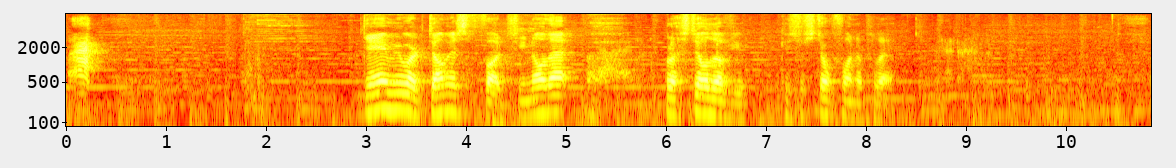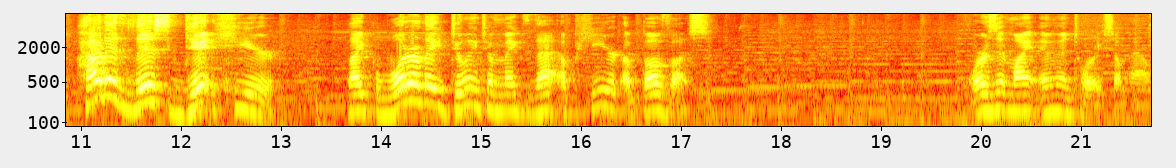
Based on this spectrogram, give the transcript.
ah. Damn, you are dumb as fudge. You know that? But I still love you because you're still fun to play. How did this get here? Like, what are they doing to make that appear above us? Or is it my inventory somehow?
